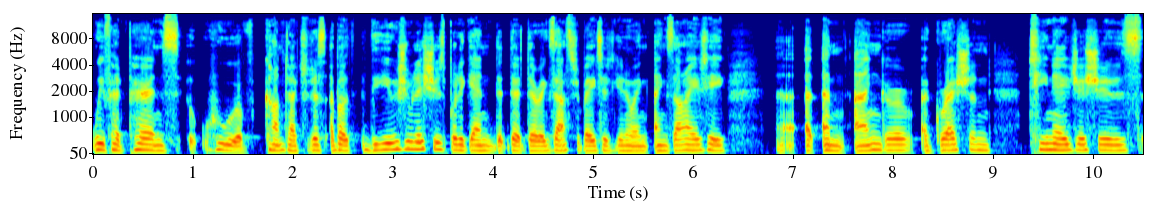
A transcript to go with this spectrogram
we've had parents who have contacted us about the usual issues, but again, they're, they're exacerbated, you know, anxiety, uh, um, anger, aggression, teenage issues,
